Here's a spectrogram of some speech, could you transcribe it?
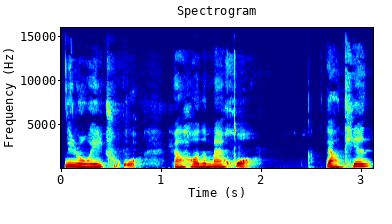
内容为主，然后呢卖货，两天，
